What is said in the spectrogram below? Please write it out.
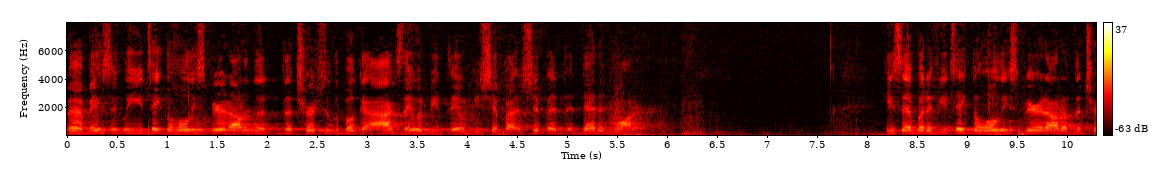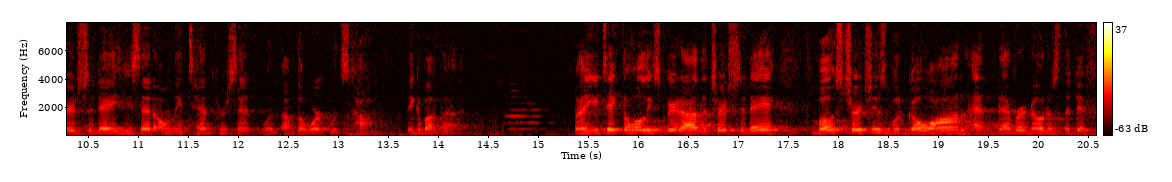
Man, basically, you take the Holy Spirit out of the, the church in the book of Acts, they would be they would be ship, ship dead in water. He said, but if you take the Holy Spirit out of the church today, he said only 10% would, of the work would stop. Think about that. Man, you take the Holy Spirit out of the church today, most churches would go on and never notice the difference.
